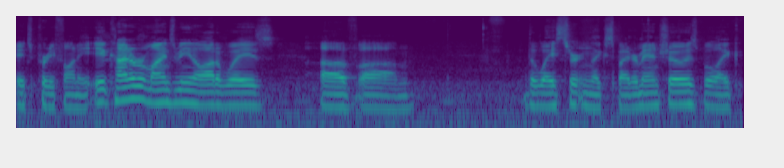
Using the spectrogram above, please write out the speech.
it's pretty funny it kind of reminds me in a lot of ways of um, the way certain like spider-man shows will like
